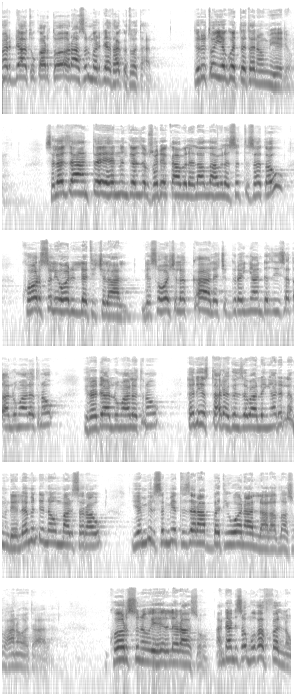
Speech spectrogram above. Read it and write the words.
መርዳቱ ቀርቶ ራሱን መርዳት አቅቶታል። ድርቶ እየጎተተ ነው የሚሄደው። ስለዚህ አንተ ይህንን ገንዘብ ሶደቃ ብለህ ለአላህ ብለህ ስትሰጠው ኮርስ ሊሆንለት ይችላል። ሰዎች ለካ ለችግረኛ እንደዚህ ይሰጣሉ ማለት ነው ይረዳሉ ማለት ነው። እኔ ስታዳ ገንዘብ አለኝ አይደለም እንዴ? ለምንድን ነው የማልሰራው? የሚል ስሜት ትዘራበት ይሆናል አለ አላ ስብን ወተላ ኮርስ ነው ይሄ ለራሱ። አንዳንድ ሰው ሙቀፈል ነው።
